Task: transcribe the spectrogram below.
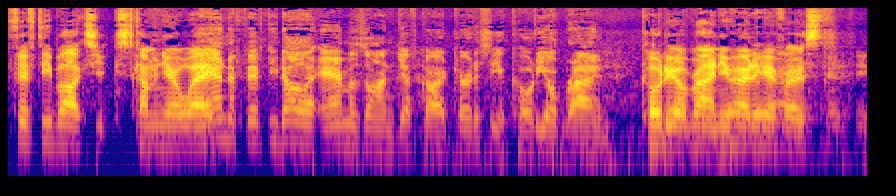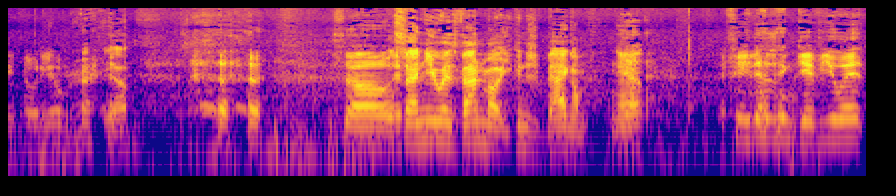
50 bucks is coming your way. And a $50 Amazon gift card courtesy of Cody O'Brien. Cody O'Brien, you heard it here first. Cody O'Brien. Yep. So We'll send you his Venmo. You can just bag him. yep. if he doesn't give you it,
